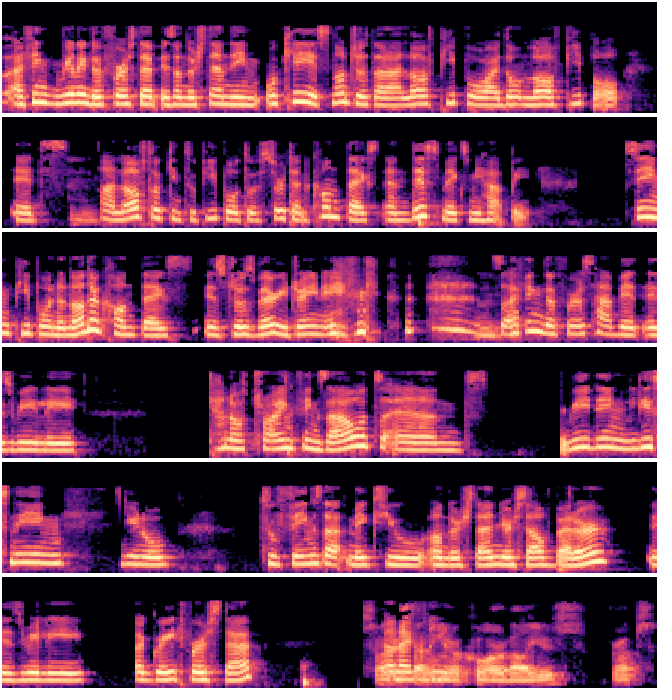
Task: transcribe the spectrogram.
I think really the first step is understanding, okay, it's not just that I love people or I don't love people. It's. I love talking to people to a certain context and this makes me happy. Seeing people in another context is just very draining. So I think the first habit is really kind of trying things out and reading, listening, you know, to things that make you understand yourself better is really a great first step. So understanding think, your core values, perhaps?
